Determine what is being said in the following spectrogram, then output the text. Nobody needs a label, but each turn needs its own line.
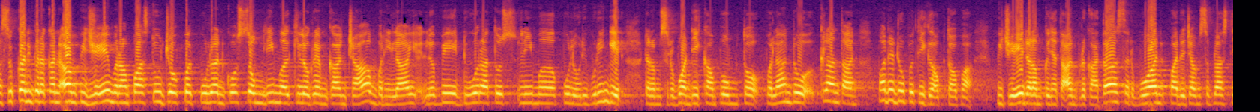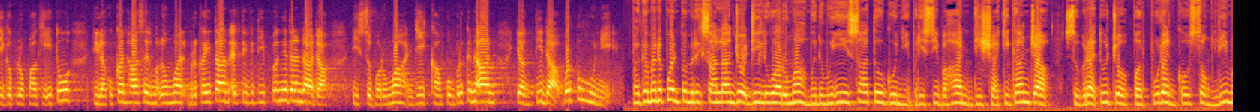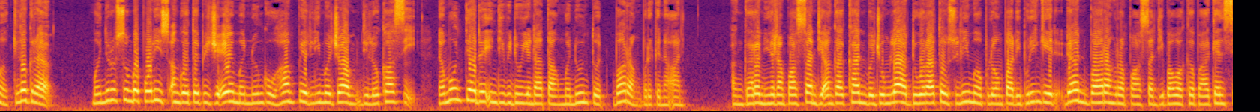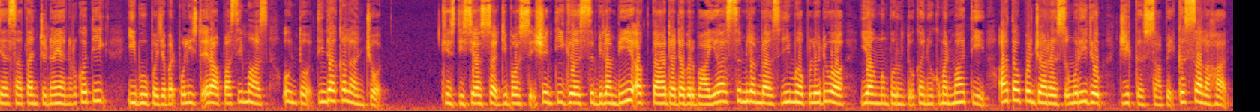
Pasukan Gerakan Am PGA merampas 7.05 kg ganja bernilai lebih RM250,000 dalam serbuan di Kampung Tok Pelanduk, Kelantan pada 23 Oktober. PGA dalam kenyataan berkata serbuan pada jam 11.30 pagi itu dilakukan hasil maklumat berkaitan aktiviti pengedaran dadah di sebuah rumah di kampung berkenaan yang tidak berpenghuni. Bagaimanapun pemeriksaan lanjut di luar rumah menemui satu guni berisi bahan disyaki ganja seberat 7.05 kg. Menurut sumber polis, anggota PJA menunggu hampir 5 jam di lokasi namun tiada individu yang datang menuntut barang berkenaan. Anggaran nilai rampasan dianggarkan berjumlah RM254,000 dan barang rampasan dibawa ke bahagian siasatan jenayah narkotik Ibu Pejabat Polis Daerah Pasir Mas untuk tindakan lanjut. Kes disiasat di bawah Seksyen 39B Akta Dadah Berbahaya 1952 yang memperuntukkan hukuman mati atau penjara seumur hidup jika sabit kesalahan.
